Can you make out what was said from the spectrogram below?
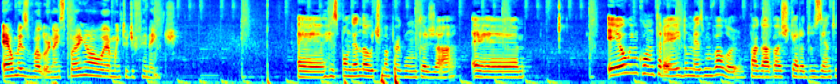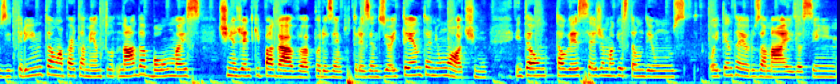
É o mesmo valor na Espanha ou é muito diferente? É, respondendo a última pergunta já, é, eu encontrei do mesmo valor. Pagava, acho que era 230, um apartamento nada bom, mas tinha gente que pagava, por exemplo, 380 em um ótimo. Então, talvez seja uma questão de uns 80 euros a mais, assim,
